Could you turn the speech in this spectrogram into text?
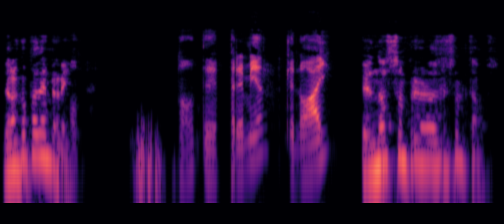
De la Copa del Rey. Hombre. ¿No? De Premier, que no hay. Pero no son primero los resultados.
